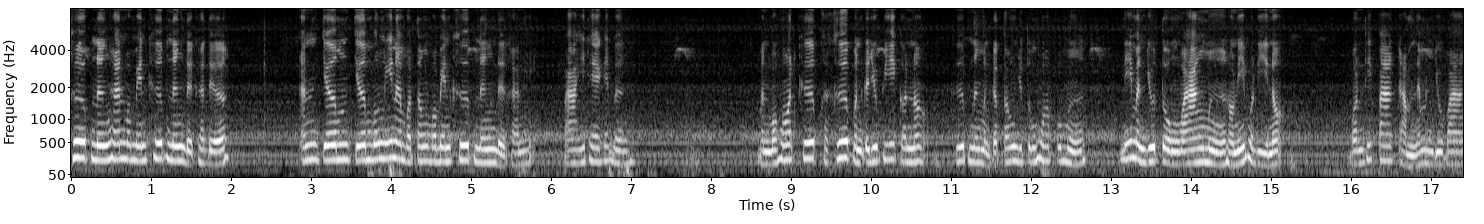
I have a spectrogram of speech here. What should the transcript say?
คืบหนึ่งฮันโมเมนต์คืบหนึ่งเด้อค่ะเด้ออันเจิมเจิมพวกนี้นะบ่ต้องโมเมนต์คืบหนึ่งเด้อค่ะนี่ปลาอีแท้แค่เบิง มันบ่ฮอดคืบค่ะคืบมันก็อยู่พี่ก่อนเนาะคืบหนึ่งมันก็ต้องอยู่ตรงฮอดปมือ นี่มันอยู่ตรงวางมือเฮานี้พอดีเนาะบนที่ป้ากำเนี่ยมันอยู่วาง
